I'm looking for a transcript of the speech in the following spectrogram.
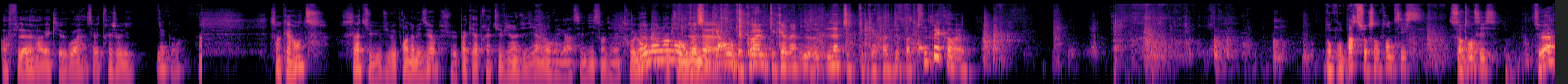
off fleur avec le bois, ça va être très joli. D'accord. 140 ça, tu, tu veux prendre la mesure? Je veux pas qu'après tu viens et tu dis Ah non, regarde, c'est 10 cm trop long. Non, non, non, non, bah, donnes la- 140, quand même, t'es quand même. euh, là, tu es capable de pas te tromper quand même. Donc on part sur 136. 136. Tu vois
